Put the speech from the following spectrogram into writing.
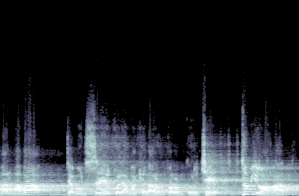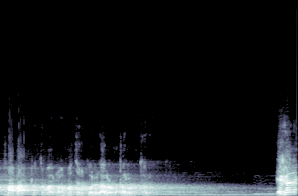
আমার মা বাপ যেমন স্নেহের করে আমাকে লালন পালন করেছে, তুমিও আমার মা বাপকে তোমার রহমতের করে লালন পালন করো। এখানে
